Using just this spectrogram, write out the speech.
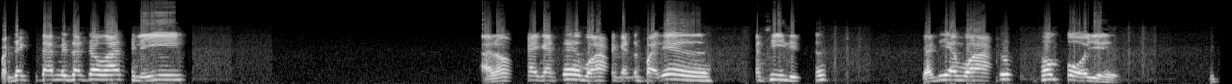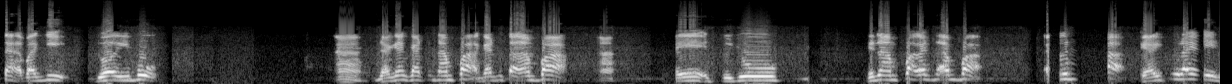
Macam kita ambil satu orang asli. Kalau orang kata buat kat tempat dia. Kasih dia. Jadi yang buat tu sombok je. Kita bagi RM2,000. Ha, jangan kata nampak, kata tak nampak. Ha, baik, setuju. Dia nampak kata tak nampak. Kata tak, ya itu lain.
